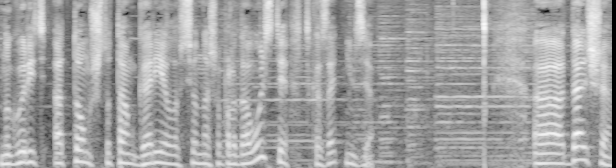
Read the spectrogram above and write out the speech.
но говорить о том, что там горело все наше продовольствие, сказать нельзя. А, дальше.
